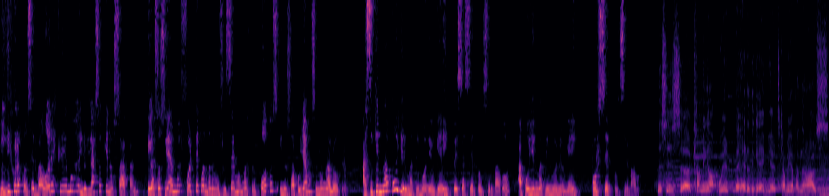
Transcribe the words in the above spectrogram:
Y él dijo, los conservadores creemos en los lazos que nos atan, que la sociedad es más fuerte cuando nos ofrecemos nuestros votos y nos apoyamos el uno al otro. Así que no apoyo el matrimonio gay pese a ser conservador, apoyo el matrimonio gay por ser conservador. This is uh, coming up, we're ahead of the game here. It's coming up in the House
